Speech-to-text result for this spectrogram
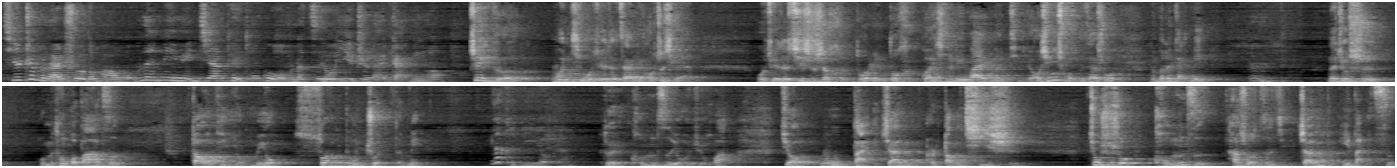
其实这么来说的话，我们的命运既然可以通过我们的自由意志来改命了，这个问题，我觉得在聊之前，我觉得其实是很多人都很关心的另外一个问题。聊清楚，我们再说能不能改命。嗯，那就是我们通过八字，到底有没有算不准的命？那肯定有呀。对，孔子有一句话叫“勿百占而当七十”，就是说孔子他说自己占卜一百次，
